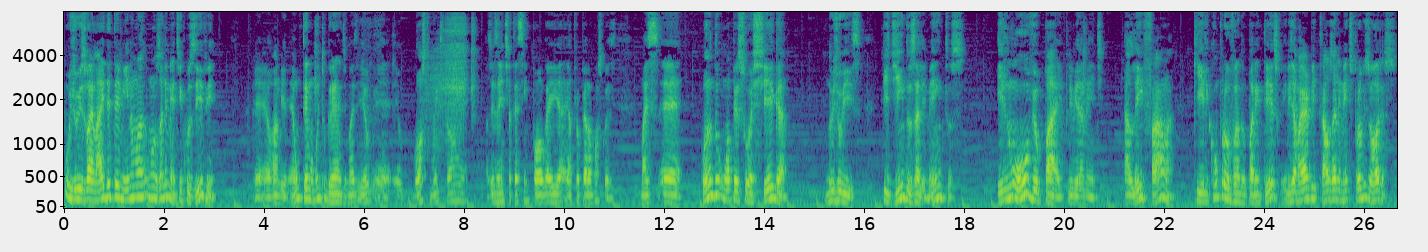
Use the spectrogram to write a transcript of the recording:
o juiz vai lá e determina uma, uns alimentos. Inclusive, é, é, o Ramiro. É um tema muito grande, mas eu, é, eu gosto muito, então às vezes a gente até se empolga e, e atropela algumas coisas. Mas é, quando uma pessoa chega no juiz pedindo os alimentos, ele não ouve o pai, primeiramente. A lei fala que ele comprovando o parentesco, ele já vai arbitrar os alimentos provisórios.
